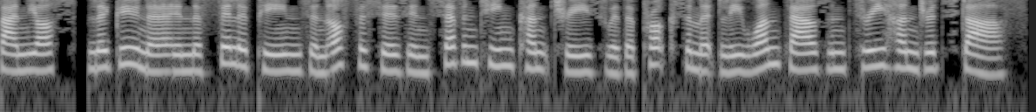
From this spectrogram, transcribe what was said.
Baños, Laguna in the Philippines and offices in 17 countries with approximately 1,300 staff.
